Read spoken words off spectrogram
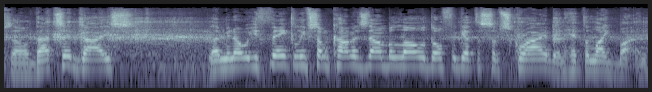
So that's it guys. Let me know what you think. Leave some comments down below. Don't forget to subscribe and hit the like button.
